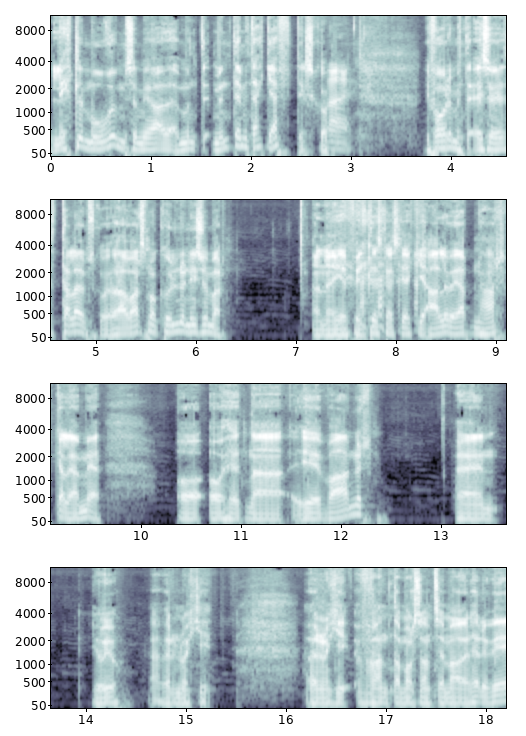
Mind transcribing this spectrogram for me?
litlu múfum sem ég hafði- myndi, myndi mitt ekki eftir sko. Nei, Ég fórum mitt, eins og ég talaði um sko, það var smá kulnun í sumar. Þannig að ég fyllist kannski ekki alveg jafn harkalega með. Og, og hérna, ég er vanur En, jú, jú, það verður nú ekki Það verður nú ekki vandamál samt sem áður. Herru, við,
